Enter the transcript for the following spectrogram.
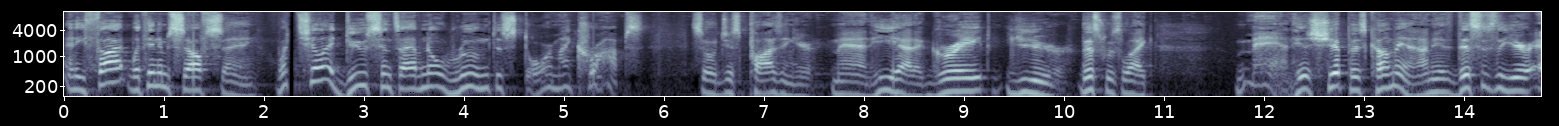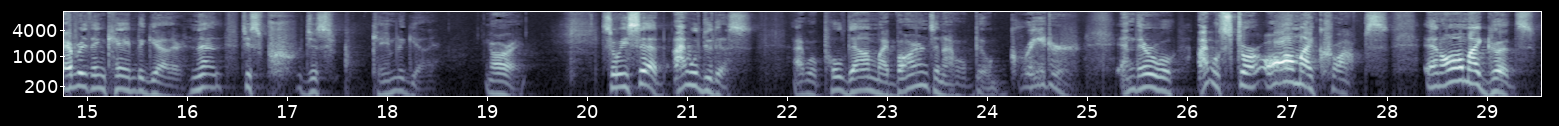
And he thought within himself, saying, What shall I do since I have no room to store my crops? So just pausing here, man, he had a great year. This was like, man, his ship has come in. I mean, this is the year everything came together. And that just, just came together. All right. So he said, I will do this. I will pull down my barns and I will build greater. And there will I will store all my crops and all my goods.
